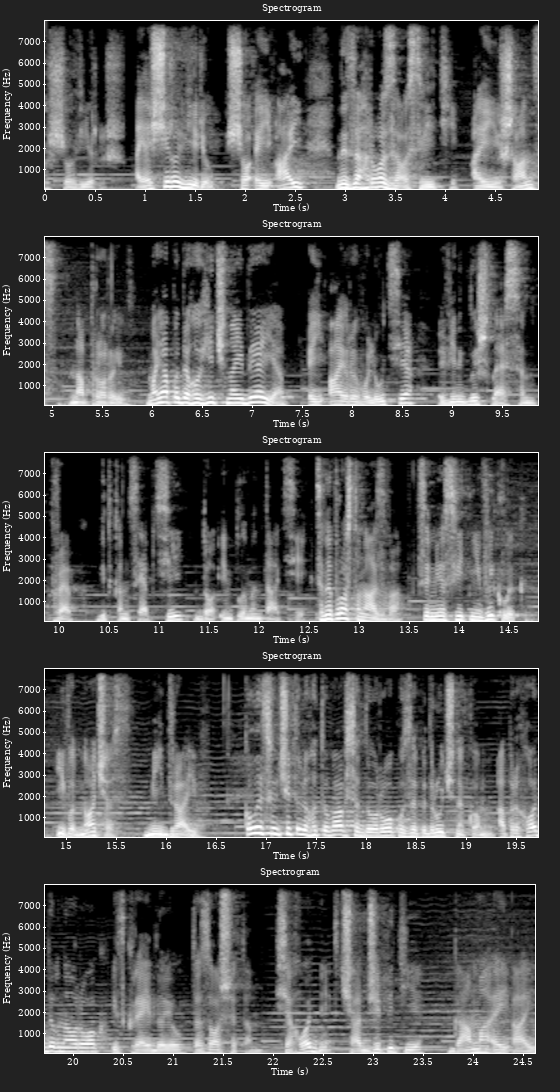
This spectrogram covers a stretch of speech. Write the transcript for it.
у що віриш. А я щиро вірю, що AI не загроза освіті, а її шанс на прорив. Моя педагогічна ідея AI революція в English Lesson Prep від концепції до імплементації. Це не просто назва, це мій освітній виклик і водночас мій драйв. Колись учитель готувався до уроку за підручником, а приходив на урок із крейдою та зошитом. Сьогодні з ChatGPT, Gamma AI,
